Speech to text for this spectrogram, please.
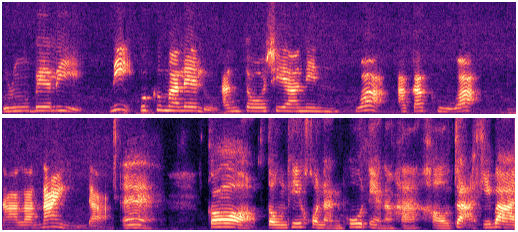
ブルーベリーに含まれるアントシアニンは赤くはならないんだ。 อ่า ก็ตรงที่คนนั้นพูดเนี่ยนะคะ เขาจะอธิบาย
